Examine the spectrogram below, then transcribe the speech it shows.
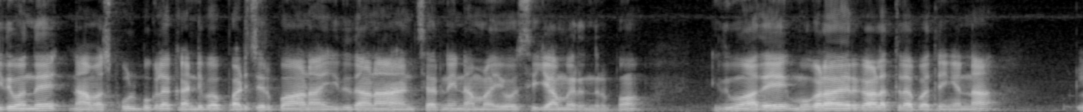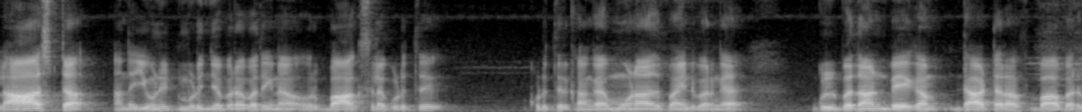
இது வந்து நாம் ஸ்கூல் புக்கில் கண்டிப்பாக படிச்சிருப்போம். ஆனால் இதுதானா ஆன்சர்னு நம்ம யோசிக்காமல் இருந்திருப்போம். இதுவும் அதே முகலாயர் காலத்தில் பார்த்திங்கன்னா லாஸ்ட்டாக அந்த யூனிட் முடிஞ்ச பிறகு பார்த்திங்கன்னா ஒரு பாக்ஸில் கொடுத்து கொடுத்துருக்காங்க. மூணாவது பாயிண்ட் பாருங்கள் குல்பதான் பேகம் டாட்டர் ஆஃப் பாபர்.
